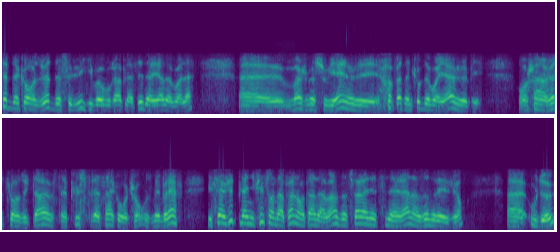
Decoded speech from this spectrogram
type de conduite de celui qui va vous remplacer derrière le volant. Euh, moi, je me souvian, là, j'ai fait une coupe de voyage, puis on changeait de conducteur, c'était plus stressant qu'autre chose. Mais bref, il s'agit de planifier son affaire longtemps d'avance, de se faire un itinéraire dans une région euh, ou deux.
